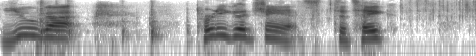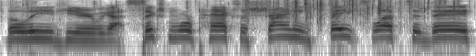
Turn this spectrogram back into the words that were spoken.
You got pretty good chance to take the lead here. We got six more packs of Shining Fates left today.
